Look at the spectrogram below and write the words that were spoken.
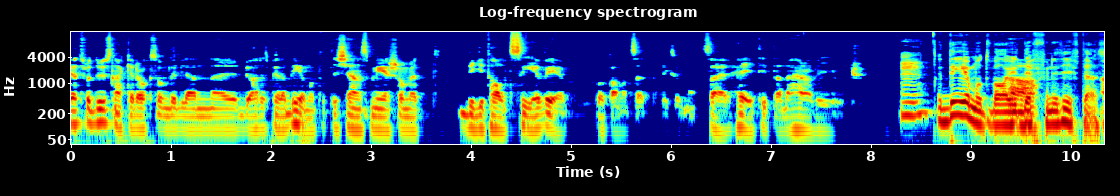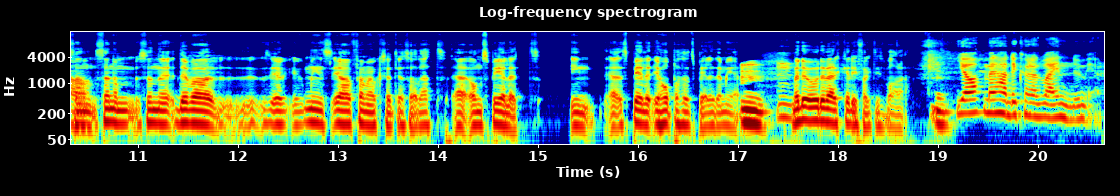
jag tror att du snackade också om det Glenn när du hade spelat demot, att det känns mer som ett digitalt CV på ett annat sätt. Liksom. Så här, hej, titta, det här har vi gjort. Mm. Demot var ju Ja. definitivt det. Sen, Ja. sen, om, sen eh, det var, jag minns, jag har för mig också att jag sa det, att eh, om spelet, in, äh, spelet, jag hoppas att spelet är mer. Mm. Men det, och det verkar det ju faktiskt vara. Ja, men det hade kunnat vara ännu mer.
